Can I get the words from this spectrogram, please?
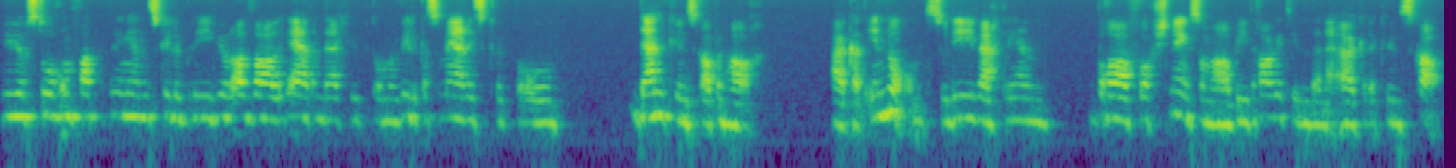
Hur stor omfattningen skulle bli, hur allvarlig är den där sjukdomen, vilka som är riskgrupper och den kunskapen har ökat enormt. Så det är verkligen bra forskning som har bidragit till den ökade kunskapen.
